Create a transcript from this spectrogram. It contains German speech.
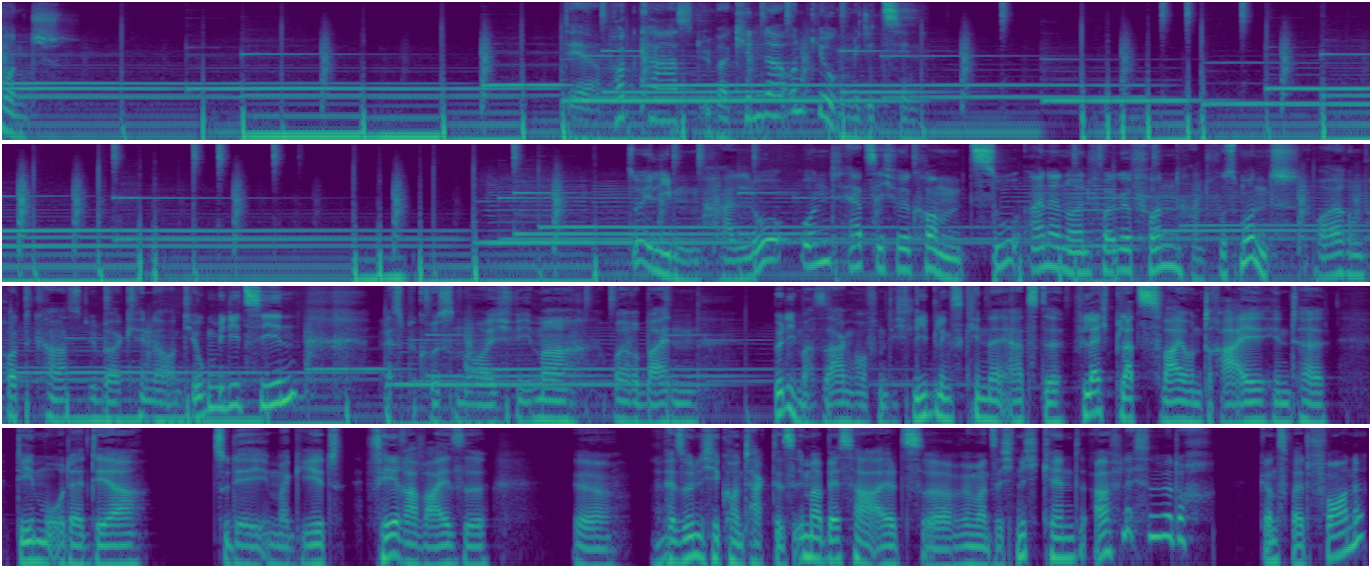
Mund. Der Podcast über Kinder- und Jugendmedizin. So, ihr Lieben, hallo und herzlich willkommen zu einer neuen Folge von Hand, Fuß, Mund, eurem Podcast über Kinder- und Jugendmedizin. Es begrüßen euch wie immer eure beiden würde ich mal sagen, hoffentlich Lieblingskinderärzte. Vielleicht Platz zwei und drei hinter dem oder der, zu der ihr immer geht. Fairerweise, äh, persönliche Kontakte ist immer besser, als äh, wenn man sich nicht kennt. Aber vielleicht sind wir doch ganz weit vorne.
